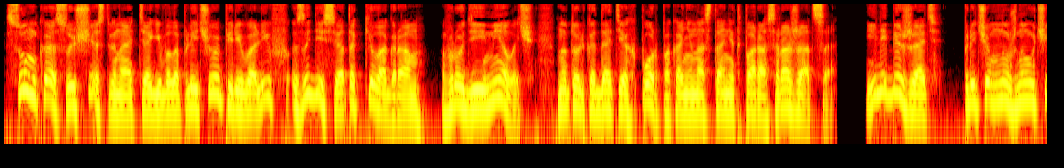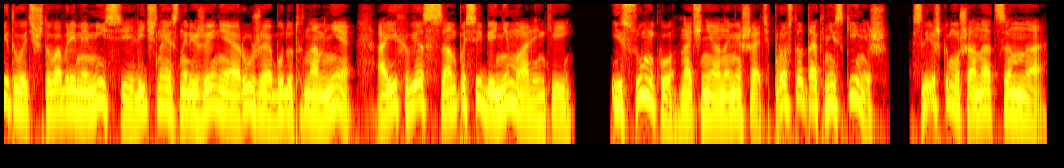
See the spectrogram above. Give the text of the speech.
Сумка существенно оттягивала плечо, перевалив за десяток килограмм. Вроде и мелочь, но только до тех пор, пока не настанет пора сражаться. Или бежать. Причем нужно учитывать, что во время миссии личное снаряжение и оружие будут на мне, а их вес сам по себе не маленький. И сумку, начни она мешать, просто так не скинешь. Слишком уж она ценна.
